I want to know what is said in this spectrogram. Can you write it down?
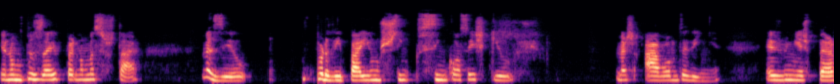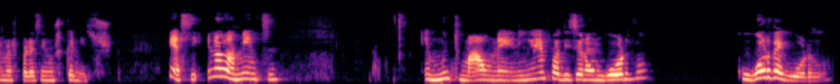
eu não me pesei para não me assustar, mas eu perdi para aí uns 5 ou 6 quilos, mas à vontadinha. As minhas pernas parecem uns caniços. É assim, e normalmente é muito mau, né? Ninguém pode dizer a um gordo que o gordo é gordo,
